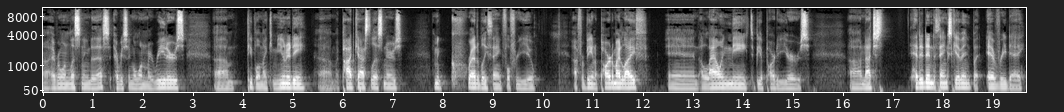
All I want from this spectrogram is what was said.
uh, everyone listening to this, every single one of my readers, um, people in my community, my podcast listeners, I'm incredibly thankful for you, uh, for being a part of my life and allowing me to be a part of yours. Uh, not just headed into Thanksgiving, but every day.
